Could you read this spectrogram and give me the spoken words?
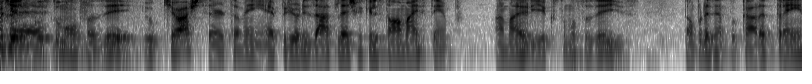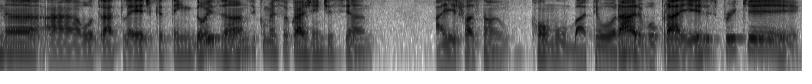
O que eles costumam fazer, e o que eu acho certo também, é priorizar a atlética que eles estão há mais tempo. A maioria costuma fazer isso. Então, por exemplo, o cara treina a outra atlética tem dois anos e começou com a gente esse ano. Aí ele fala assim: não, como bateu o horário, eu vou pra eles porque.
